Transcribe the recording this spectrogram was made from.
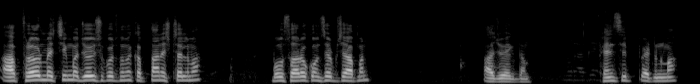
આ ફ્લોવર મેચિંગમાં જોઈ શકો છો તમે કપ્તાન સ્ટાઇલમાં બહુ સારો કોન્સેપ્ટ છે પણ. આ જો એકદમ ફેન્સી પેટર્નમાં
